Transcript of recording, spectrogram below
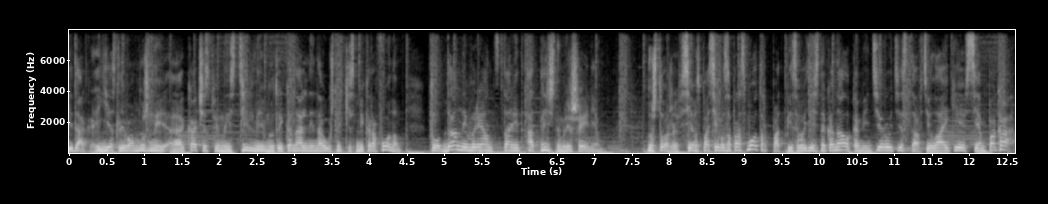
Итак, если вам нужны качественные, стильные внутриканальные наушники с микрофоном, то данный вариант станет отличным решением. Ну что же, всем спасибо за просмотр, подписывайтесь на канал, комментируйте, ставьте лайки, всем пока!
